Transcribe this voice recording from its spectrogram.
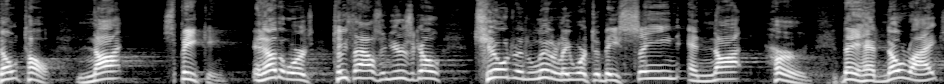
Don't talk. Not speaking. In other words, 2,000 years ago, children literally were to be seen and not heard. They had no rights,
